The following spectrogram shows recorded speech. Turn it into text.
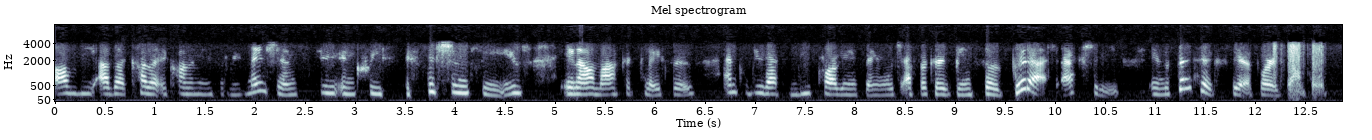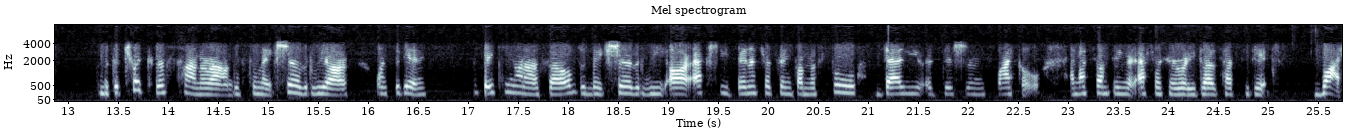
of the other color economies that we've mentioned to increase efficiencies in our marketplaces and to do that leapfrogging thing, which Africa has been so good at, actually, in the fintech sphere, for example. But the trick this time around is to make sure that we are, once again, baking on ourselves and make sure that we are actually benefiting from the full value addition cycle. And that's something that Africa really does have to get right.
